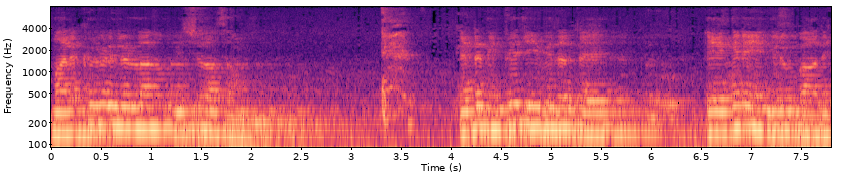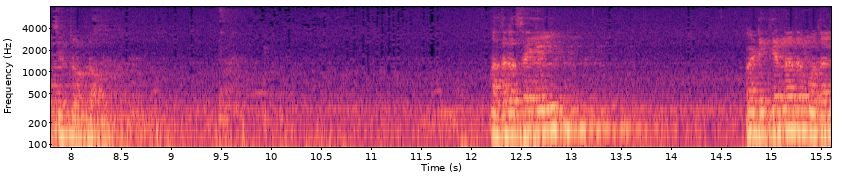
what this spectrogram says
മലക്കുകളിലുള്ള വിശ്വാസം. എന്റെ നിത്യജീവിതത്തെ എങ്ങനെയെങ്കിലും ബാധിച്ചിട്ടുണ്ടോ? മദ്രസയിൽ പഠിക്കുന്നത് മുതൽ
